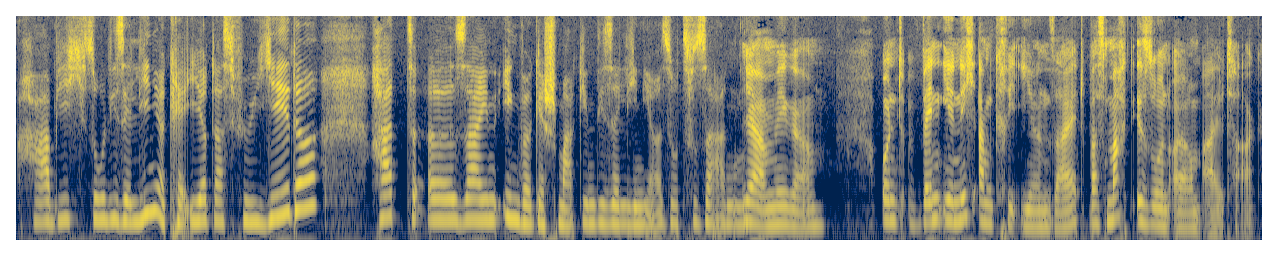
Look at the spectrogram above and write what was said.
habe ich so diese Linie kreiert, dass für jeder hat äh, sein Ingwer-Geschmack in dieser Linie sozusagen. Ja, mega. Und wenn ihr nicht am Kreieren seid, was macht ihr so in eurem Alltag?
